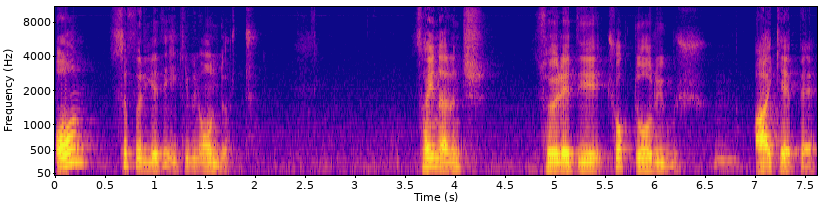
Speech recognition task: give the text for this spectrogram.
10.07.2014. Sayın Arınç söylediği çok doğruymuş. AKP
